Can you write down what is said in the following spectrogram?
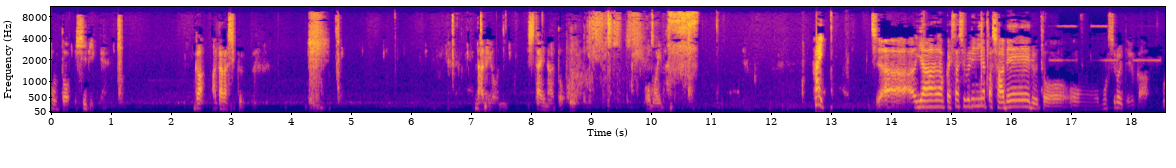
本当日々が新しくなるようにしたいなと思います。はい。じゃあ、いやーなんか久しぶりにやっぱ喋ると面白いというか、う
